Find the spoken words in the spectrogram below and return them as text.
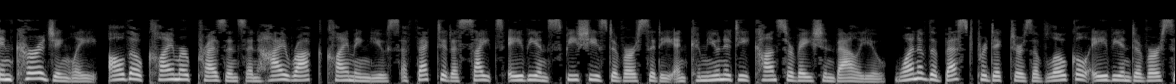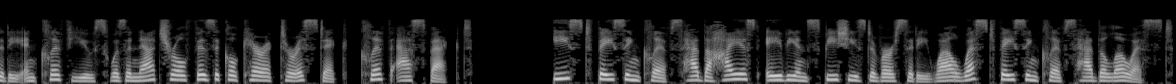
Encouragingly, although climber presence and high rock climbing use affected a site's avian species diversity and community conservation value, one of the best predictors of local avian diversity and cliff use was a natural physical characteristic, cliff aspect. East-facing cliffs had the highest avian species diversity while west-facing cliffs had the lowest.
